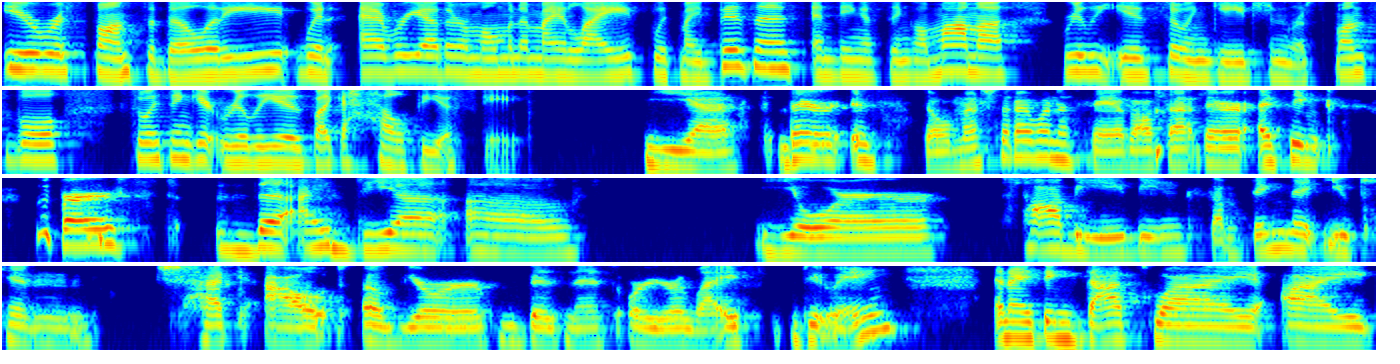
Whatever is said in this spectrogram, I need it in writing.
irresponsibility when every other moment of my life with my business and being a single mama really is so engaged and responsible. So I think it really is like a healthy escape. Yes, there is so much that I want to say about that there. I think First, the idea of your hobby being something that you can check out of your business or your life doing. And I think that's why I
